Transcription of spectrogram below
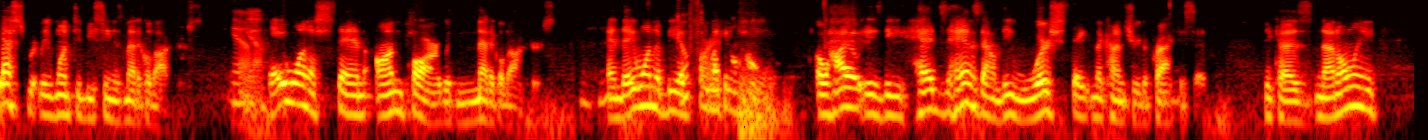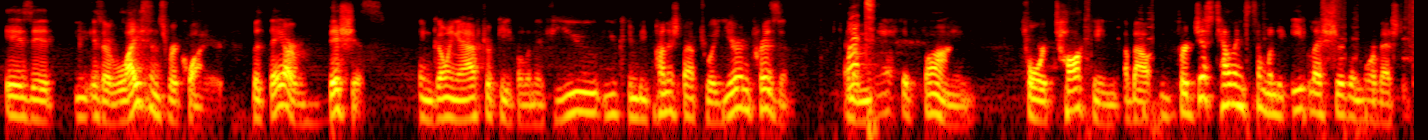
desperately want to be seen as medical doctors yeah, yeah. they want to stand on par with medical doctors mm-hmm. and they want to be Go a, like in ohio ohio is the heads hands down the worst state in the country to practice it because not only is it is a license required but they are vicious in going after people. And if you you can be punished by up to a year in prison and what? a massive fine for talking about for just telling someone to eat less sugar and more vegetables,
